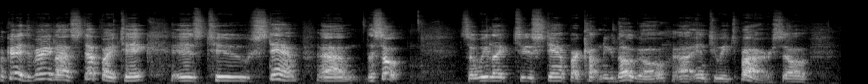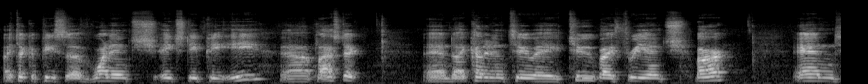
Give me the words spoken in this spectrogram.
Okay, the very last step I take is to stamp um, the soap. So we like to stamp our company logo uh, into each bar. So I took a piece of 1 inch HDPE uh, plastic and I cut it into a 2 by 3 inch bar and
